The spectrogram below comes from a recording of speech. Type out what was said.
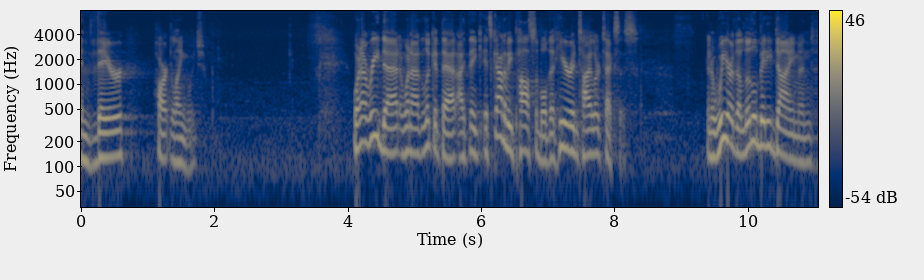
in their heart language. When I read that, when I look at that, I think it's got to be possible that here in Tyler, Texas, you know, we are the little bitty diamond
